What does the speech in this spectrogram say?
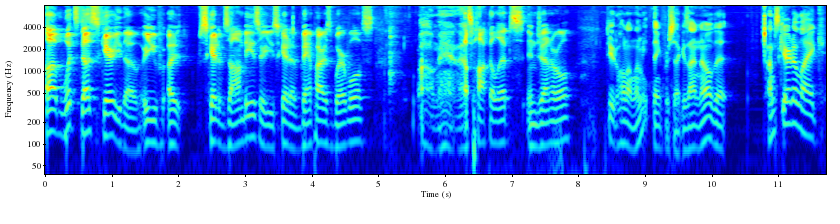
Um, what does scare you though? Are you uh, scared of zombies? Are you scared of vampires, werewolves, Oh man, that's apocalypse in general? dude. Hold on, let me think for a second. Because I know that I'm scared of like.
